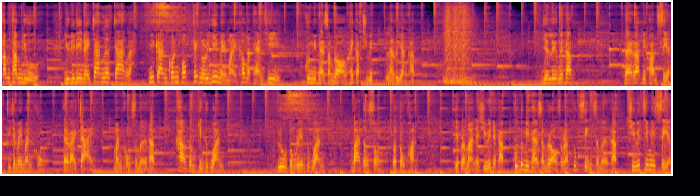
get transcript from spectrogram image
ทำทำอยู่ อยู่ดีๆนายจ้างเลิกจ้างล่ะ มีการค้นพบเทคโนโลยีใหม่ ๆ เข้ามาแทนที่ คุณมีแผนสำรองให้กับชีวิตแล้วหรือยังครับ อย่าลืมนะครับรายรับมีความเสี่ยงที่จะไม่มั่นคง แต่รายจ่ายมั่นคงเสมอครับ ข้าวต้องกินทุกวัน ลูกต้องเรียนทุกวัน บ้านต้องส่ง รถต้องผ่อน อย่าประมาทในชีวิตนะครับ คุณต้องมีแผนสำรองสำหรับทุกสิ่งเสมอครับ ชีวิตที่ไม่เสี่ยง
